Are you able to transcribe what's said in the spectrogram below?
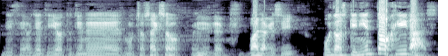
Dice, oye tío, ¿tú tienes mucho sexo? Y dice, vaya que sí. Unos 500 gigas.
